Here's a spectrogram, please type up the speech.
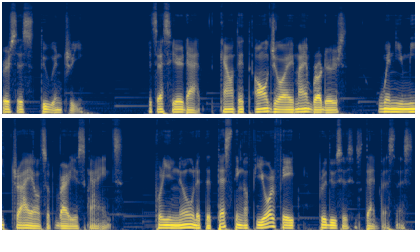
verses 2 and 3. It says here that, Count it all joy, my brothers, when you meet trials of various kinds, for you know that the testing of your faith produces steadfastness.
